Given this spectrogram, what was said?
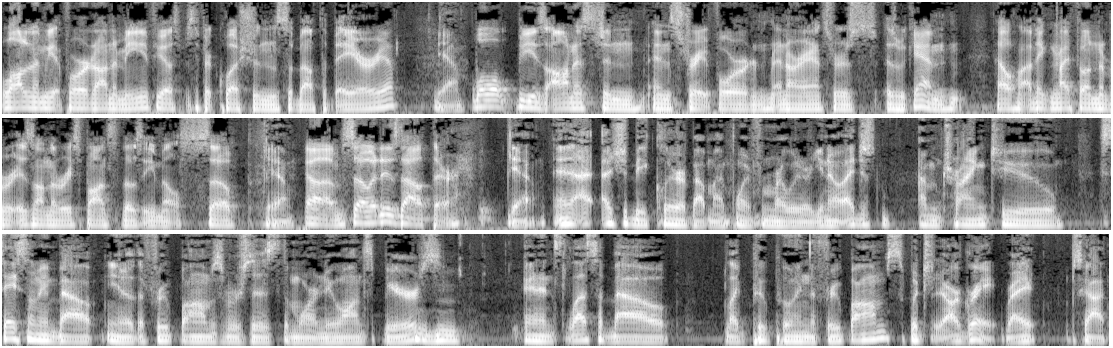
a lot of them get forwarded on to me if you have specific questions about the Bay Area. Yeah. We'll be as honest and, and straightforward in, in our answers as we can. Hell, I think my phone number is on the response to those emails. So, Yeah. um, so it is out there. Yeah, and I, I should be clear about my point from earlier. You know, I just I'm trying to say something about you know the fruit bombs versus the more nuanced beers, and it's less about like poo pooing the fruit bombs, which are great, right? Scott,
